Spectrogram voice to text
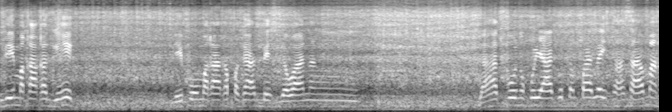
hindi makakagiik. Hindi po makakapag-harvest gawa ng lahat po ng kuyagot ng palay sasama.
